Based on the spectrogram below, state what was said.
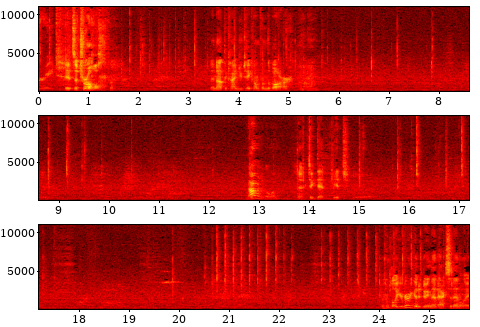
Great. It's a troll. And not the kind you take home from the bar. Mm-mm. That was a good one. Take that, bitch. Well, you're very good at doing that accidentally.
